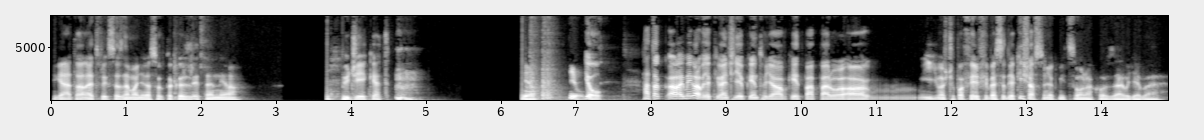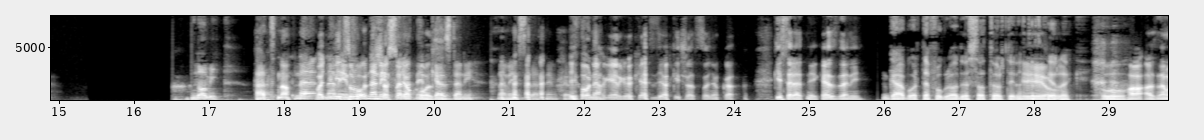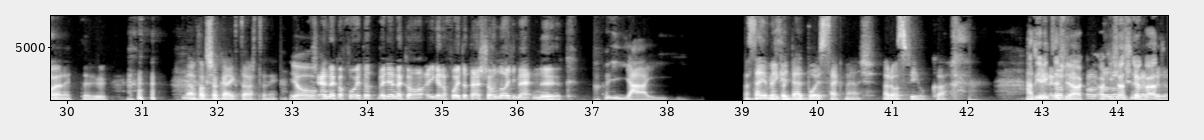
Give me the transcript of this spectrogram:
Igen, hát a Netflix az nem annyira szokta közzétenni a büdzséket. Ja. Jó. Jó. Hát a, a, még arra vagyok kíváncsi egyébként, hogy a két pápáról a, így most csupa férfi beszéd, hogy a kisasszonyok mit szólnak hozzá, ugyebár. Na mit? Hát Na, ne, vagy nem, mit én, fog, nem én szeretném kezdeni. Nem én szeretném kezdeni. Jó, ne a Gergő kezdje a kisasszonyokat. Ki szeretné kezdeni? Gábor, te foglalod össze a történetet, Jó. kérlek. Ó, ha, az nem olyan egyszerű. Nem fog sokáig tartani. Jó. És ennek a folytat, vagy ennek a, igen, a folytatása a nagy me- nők. Jáj. Aztán jön még egy Bad Boys szegmens a rossz fiúkkal. Hát ugye vicces, hogy a, a, kisasszonyokat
